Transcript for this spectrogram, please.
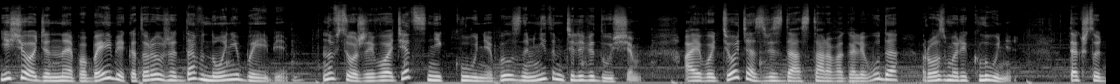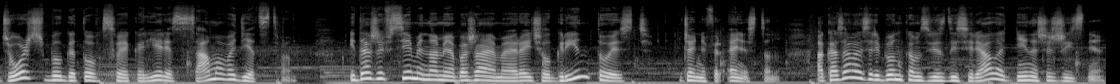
Еще один Nepo Baby, который уже давно не baby. Но все же его отец Ник Клуни был знаменитым телеведущим, а его тетя – звезда старого Голливуда Розмари Клуни. Так что Джордж был готов к своей карьере с самого детства. И даже всеми нами обожаемая Рэйчел Грин, то есть Дженнифер Энистон, оказалась ребенком звезды сериала «Дней нашей жизни»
